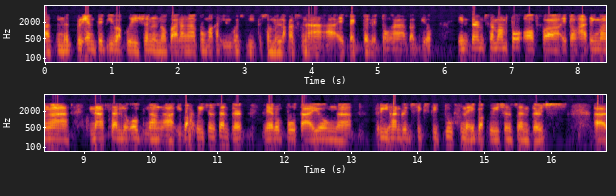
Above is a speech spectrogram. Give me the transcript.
at nag-preemptive evacuation ano para nga po makaiwas dito sa malakas na ah, epekto nitong ah, bagyo. In terms naman po of ah, itong ating mga nasa loob ng ah, evacuation center, meron po tayong ah, 362 na evacuation centers at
